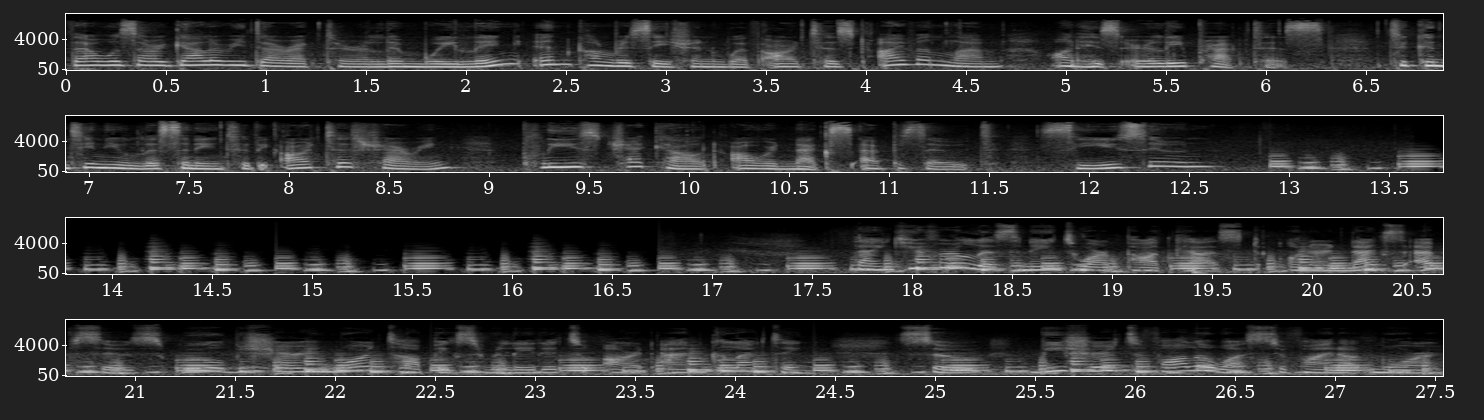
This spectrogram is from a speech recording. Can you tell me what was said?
that was our gallery director Lim Wei Ling in conversation with artist Ivan Lam on his early practice. To continue listening to the artist sharing, please check out our next episode. See you soon. Thank you for listening to our podcast. On our next episodes, we will be sharing more topics related to art and collecting. So be sure to follow us to find out more.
